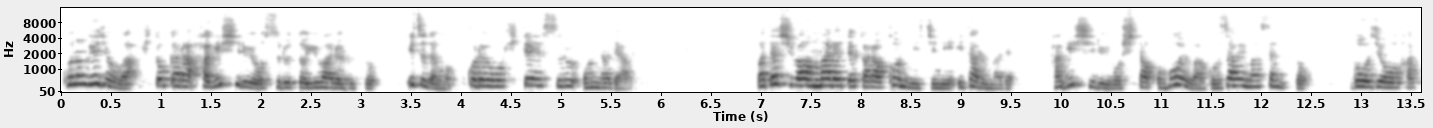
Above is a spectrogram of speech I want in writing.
この下女は人から歯ぎしりをすると言われるといつでもこれを否定する女である。私は生まれてから今日に至るまで歯ぎしりをした覚えはございませんと強情を張っ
